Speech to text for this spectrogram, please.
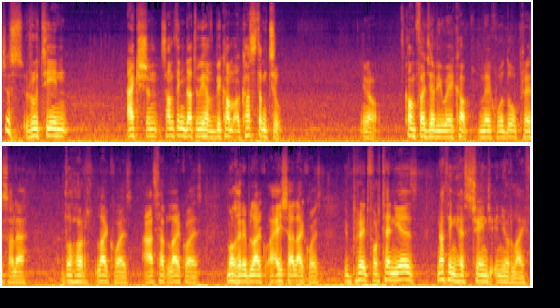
Just routine action, something that we have become accustomed to. You know, come Fajr, you wake up, make wudu, pray salah. Dhuhr, likewise. Asr, likewise. Maghrib, likewise. Isha, likewise. You prayed for 10 years, nothing has changed in your life.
